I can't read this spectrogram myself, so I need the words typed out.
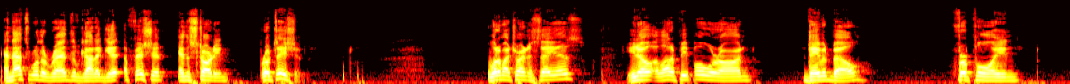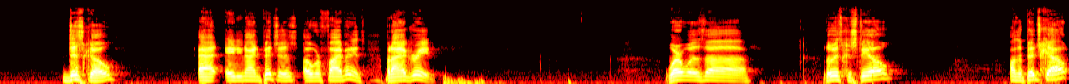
And that's where the Reds have got to get efficient in the starting rotation. What am I trying to say is, you know, a lot of people were on David Bell for pulling disco at 89 pitches over five innings, but I agreed. Where was uh, Luis Castillo on the pitch count?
